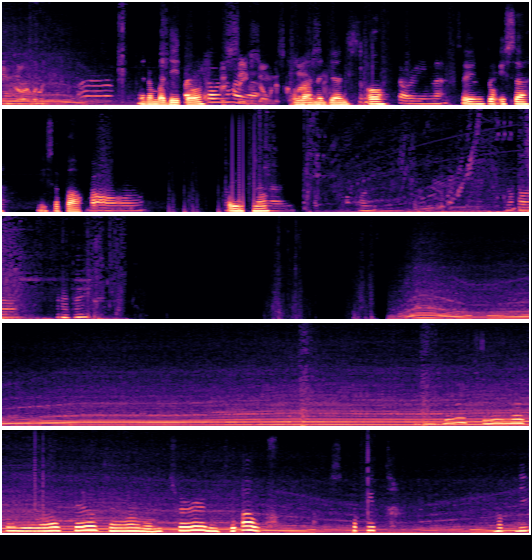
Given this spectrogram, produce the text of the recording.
Meron ba dito? Wala na dyan. Oh, Sorry na. so yun tong isa. May isa pa ako. Ayun na. Naka... Mm-mm. I'm turning to... Ow! Sakit. Hapdi.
